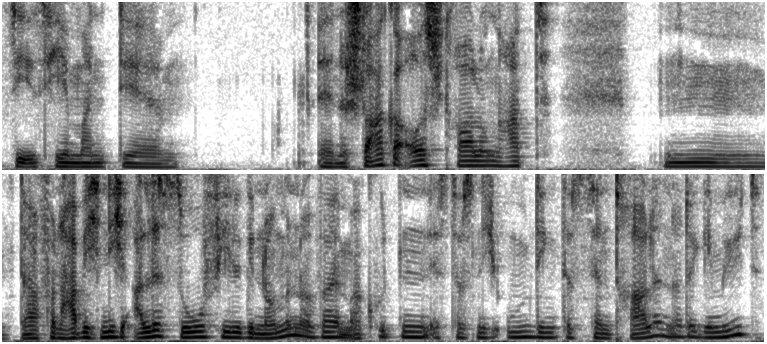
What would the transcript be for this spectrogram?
Sie ist jemand, der äh, eine starke Ausstrahlung hat. Mm, davon habe ich nicht alles so viel genommen, weil im Akuten ist das nicht unbedingt das Zentrale, ne, der Gemüt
